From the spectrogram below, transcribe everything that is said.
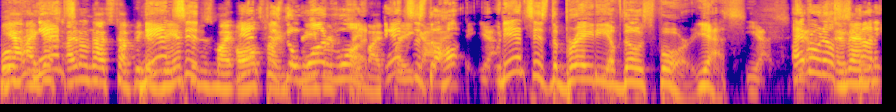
well, yeah, I guess I don't know. It's tough because Nance, Nantz is my all-time is the one-one. Nantz is the yeah. Nantz is the Brady of those four. Yes, yes. Everyone yes. else and is kind of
